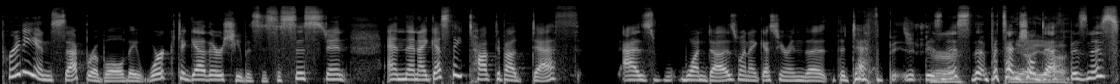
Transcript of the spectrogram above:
pretty inseparable. They worked together. She was his assistant, and then I guess they talked about death. As one does when I guess you're in the the death bu- business, the potential Yeah, death yeah. business.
